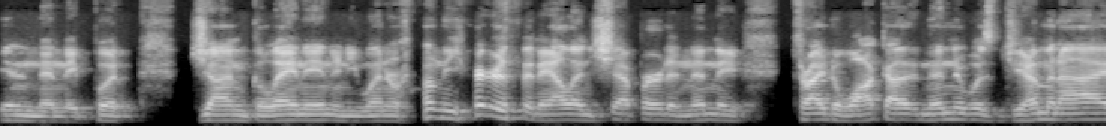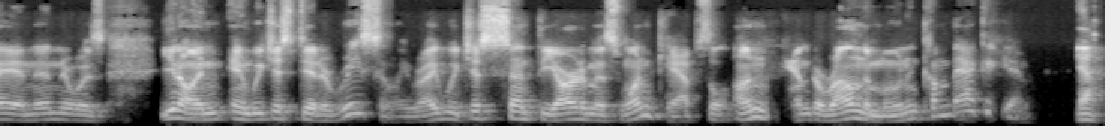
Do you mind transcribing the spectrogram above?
in and then they put John Glenn in and he went around the earth and Alan Shepard and then they tried to walk out and then there was Gemini and then there was, you know, and, and we just did it recently, right? We just sent the Artemis 1 capsule unmanned around the moon and come back again. Yeah.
